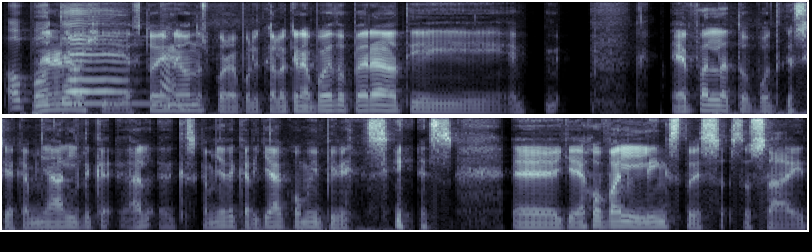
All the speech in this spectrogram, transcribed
Οπότε, Ναι, ναι, ναι, όχι. Αυτό ναι. είναι όντως πάρα πολύ καλό. Και να πω εδώ πέρα ότι ε, έβαλα το podcast για καμιά, άλλη, δεκα- άλλ- σε καμιά δεκαριά ακόμη υπηρεσίες. Ε, και έχω βάλει links στο, στο site.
